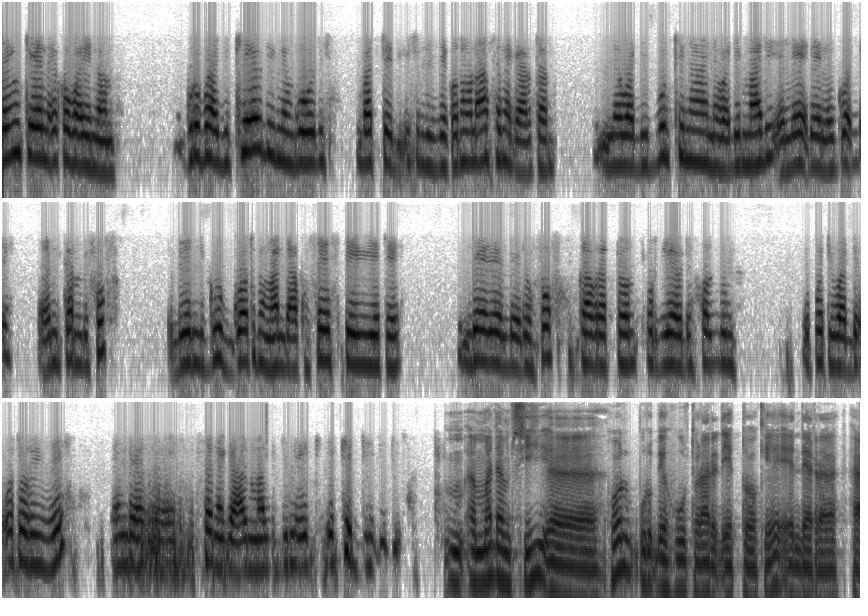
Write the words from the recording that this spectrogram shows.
Tenke en eko wayi noon. Groupe aji kewɗi ne ngoodi mbatteɗi utilisé kono wona Sénégal tan. Ne waɗi Burkina ne waɗi Mali e leyɗele goɗɗe. En kamɓe fof ɓenndi groupe :fra goto mo ganduɗa ko CSP wiyete leyɗele ɗe ɗum fof kawrat toon pour :fra ƴewde holɗum ɓe poti wadde autorisé e nder eh, Sénégal malla Guinée e, e keddiɗi ɗi. Eh, madame Sy %e hol ɓurɓe hutorade ɗe tooke e nder ha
